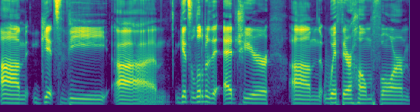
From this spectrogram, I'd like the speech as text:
um, gets the uh, gets a little bit of the edge here um, with their home form.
